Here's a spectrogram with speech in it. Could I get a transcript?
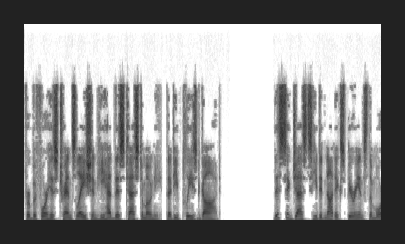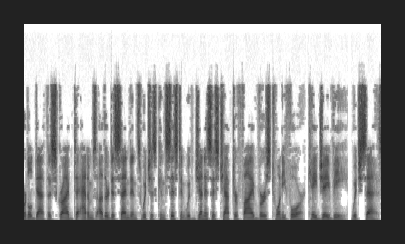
for before his translation he had this testimony, that he pleased God. This suggests he did not experience the mortal death ascribed to Adam's other descendants which is consistent with Genesis chapter 5 verse 24 KJV, which says,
